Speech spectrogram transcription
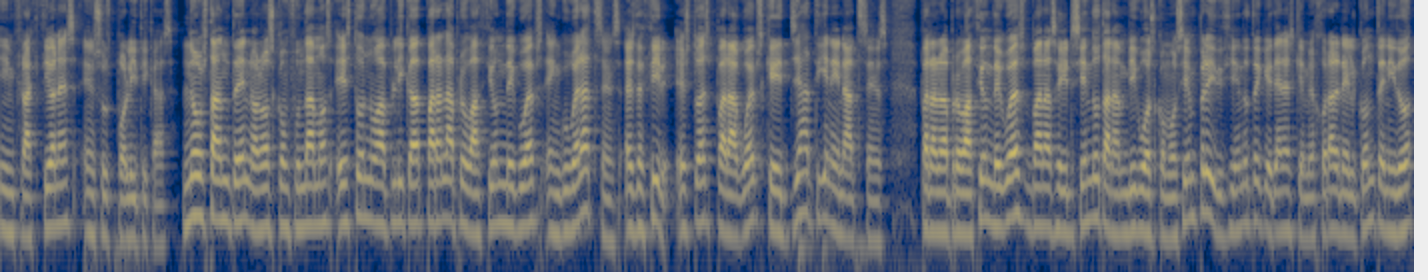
infracciones en sus políticas. No obstante, no nos confundamos, esto no aplica para la aprobación de webs en Google AdSense, es decir, esto es para webs que ya tienen AdSense. Para la aprobación de webs van a seguir siendo tan ambiguos como siempre y diciéndote que tienes que mejorar el contenido,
